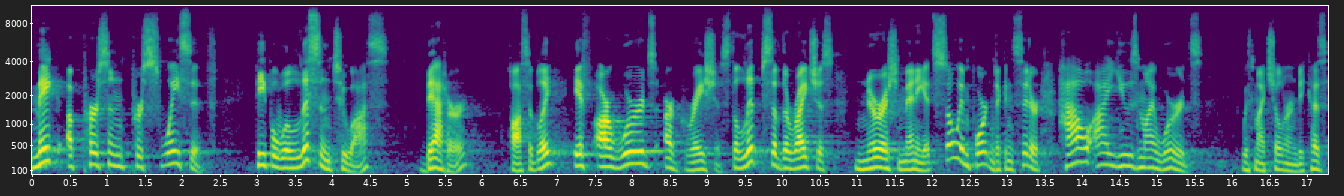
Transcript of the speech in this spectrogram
make a person persuasive. People will listen to us better, possibly, if our words are gracious. The lips of the righteous nourish many. It's so important to consider how I use my words with my children because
